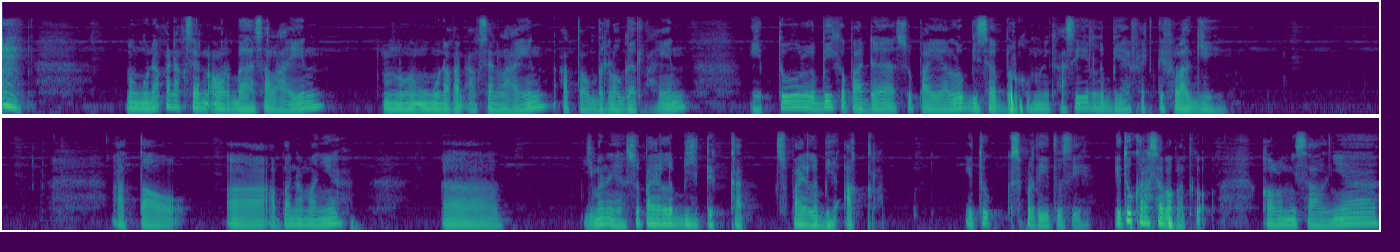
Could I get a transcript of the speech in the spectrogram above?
Menggunakan aksen or bahasa lain menggunakan aksen lain atau berlogat lain itu lebih kepada supaya lo bisa berkomunikasi lebih efektif lagi atau uh, apa namanya uh, gimana ya supaya lebih dekat supaya lebih akrab. Itu seperti itu sih. Itu kerasa banget kok. Kalau misalnya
